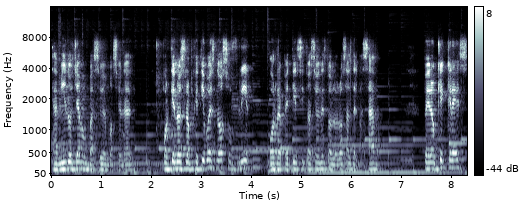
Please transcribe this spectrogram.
también nos lleva a un vacío emocional, porque nuestro objetivo es no sufrir o repetir situaciones dolorosas del pasado pero ¿qué crees?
